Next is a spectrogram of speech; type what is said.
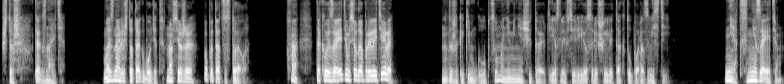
Что ж, как знаете. Мы знали, что так будет, но все же попытаться стоило. Ха, так вы за этим сюда прилетели? Ну даже каким глупцом они меня считают, если всерьез решили так тупо развести. Нет, не за этим.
